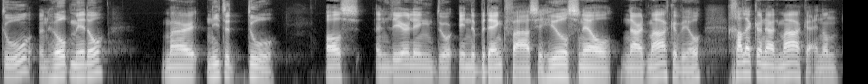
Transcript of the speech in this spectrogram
tool, een hulpmiddel, maar niet het doel. Als een leerling door in de bedenkfase heel snel naar het maken wil, ga lekker naar het maken. En dan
